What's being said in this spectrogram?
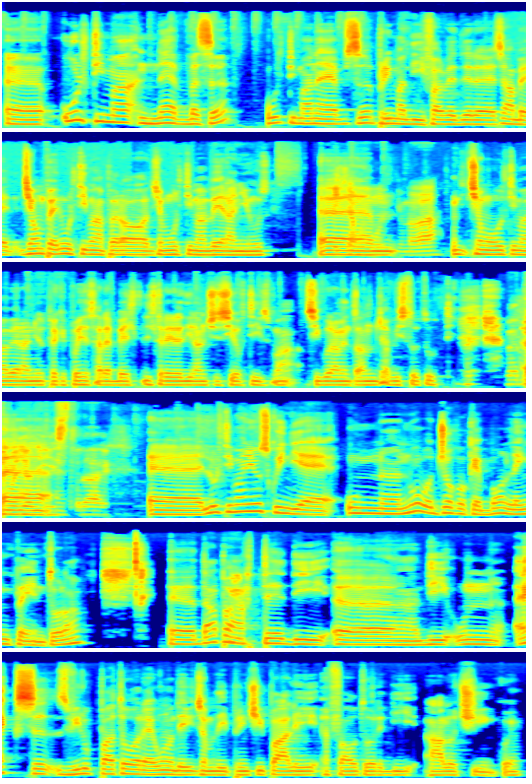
Uh, ultima Nevs. Ultima Nevs, prima di far vedere, vabbè, diciamo penultima, però diciamo ultima vera news. Diciamo um, ultima, va. Diciamo ultima vera news perché poi sarebbe il trailer di lancio Sea of Thieves, ma sicuramente l'hanno già visto tutti. L'abbiamo uh, già visto, dai. Uh, l'ultima news quindi è un nuovo gioco che bolle in pentola uh, da parte mm. di, di, un ex sviluppatore, uno dei, diciamo, dei principali fautori di Halo 5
